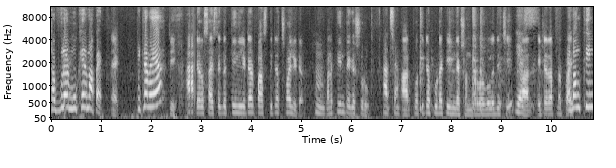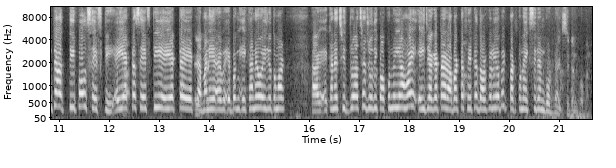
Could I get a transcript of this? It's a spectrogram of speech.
সবগুলোর মুখের মাপ এক। এক। ঠিক না ভাইয়া? ঠিক। এটারও সাইজ থাকবে তিন লিটার পাঁচ লিটার ছয় লিটার মানে তিন থেকে শুরু। আচ্ছা। আর প্রতিটা প্রোডাক্ট ইন্ডাকশন বারবার বলে দিচ্ছি। আর এটার আপনার প্রাইস এবং তিনটা ট্রিপল সেফটি এই হ্যাঁ। একটা সেফটি এই একটা এই একটা মানে এবং এখানেও এই যে তোমার এখানে ছিদ্র আছে যদি কখনো ইয়া হয় এই জায়গাটা রাবারটা ফেটে দরকারি হবে বাট কোনো অ্যাক্সিডেন্ট ঘটবে না। অ্যাক্সিডেন্ট হবে না।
